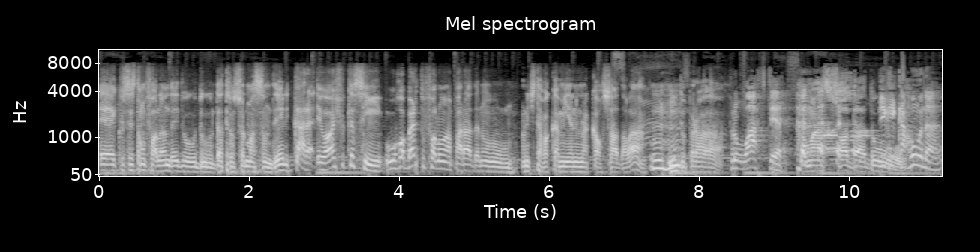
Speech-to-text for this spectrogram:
é que vocês estão falando aí do, do- da transformação dele. Cara, eu acho que assim, o Roberto falou uma parada no. Quando a gente tava caminhando na calçada lá, indo pra Pro after. tomar a soda do. Big Kahuna.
